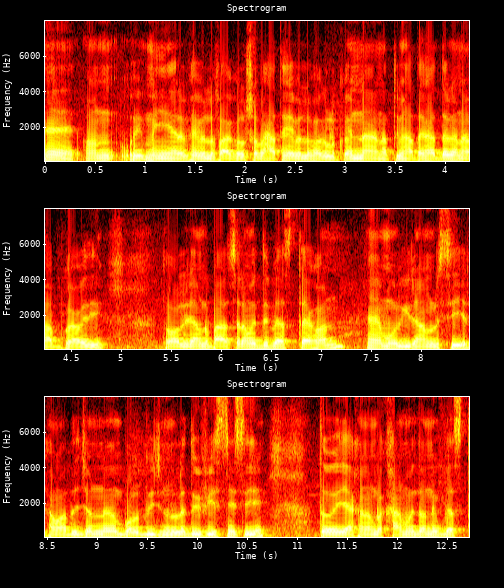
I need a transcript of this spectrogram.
হ্যাঁ অন ওই মেয়েরা খাইবেলা পাগল, সবাই হাতে খাইবেলা পাগল কয় না না, তুমি হাতে খাওয়া দেবে না আব্বু খাওয়াই দিই। তো অলরেডি আমরা বাচ্চার মধ্যে ব্যস্ত এখন। হ্যাঁ মুরগি রান্নছি আমাদের জন্য বড় দুইজন হলে দুই পিস নিয়েছি তো এখন আমরা খাওয়ার মধ্যে অনেক ব্যস্ত।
